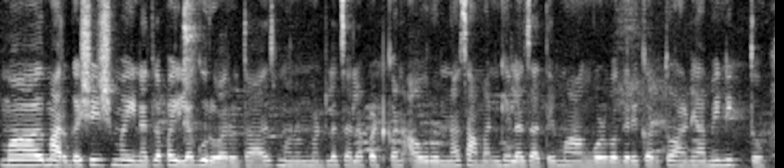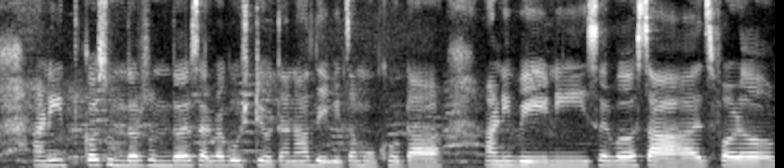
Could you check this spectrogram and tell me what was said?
मग मार्गशीर्ष महिन्यातला पहिला गुरुवार होता आज म्हणून म्हटलं चला पटकन आवरून ना सामान घ्यायला जाते. मग आंघोळ वगैरे करतो आणि आम्ही निघतो. आणि इतकं सुंदर सुंदर सर्व गोष्टी होत्या ना. देवीचा मुखवटा आणि वेणी सर्व साज फळं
